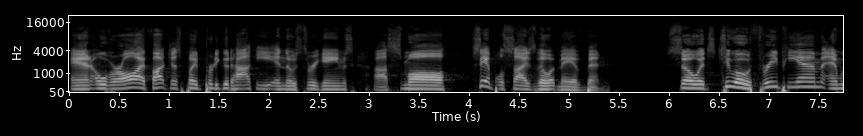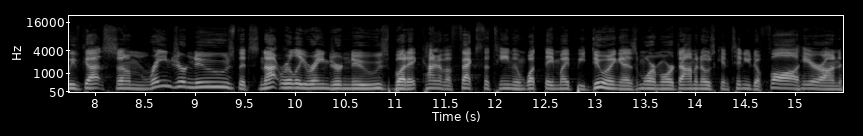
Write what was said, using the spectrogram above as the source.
and overall, I thought just played pretty good hockey in those three games. Uh, small sample size, though it may have been. So it's 2:03 p.m. and we've got some Ranger news that's not really Ranger news, but it kind of affects the team and what they might be doing as more and more dominoes continue to fall here on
